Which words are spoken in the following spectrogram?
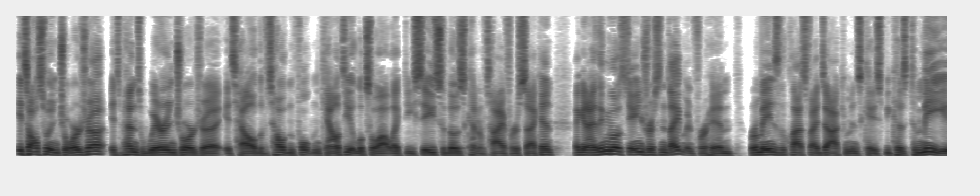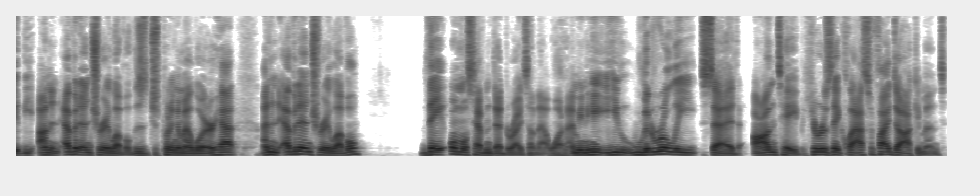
It's also in Georgia. It depends where in Georgia it's held. If it's held in Fulton County, it looks a lot like DC. So those kind of tie for a second. Again, I think the most dangerous indictment for him remains the classified documents case because to me, the, on an evidentiary level, this is just putting on my lawyer hat, on an evidentiary level, they almost have him dead to rights on that one. I mean, he, he literally said on tape, here is a classified document.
